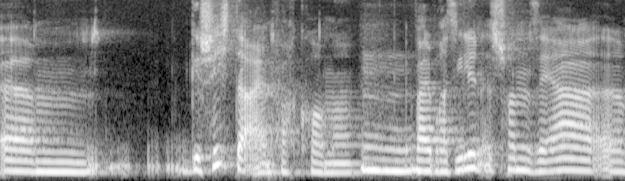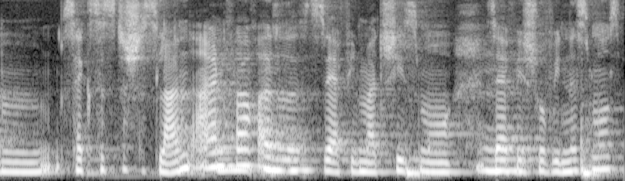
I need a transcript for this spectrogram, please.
ähm, Geschichte einfach komme. Mhm. Weil Brasilien ist schon ein sehr ähm, sexistisches Land einfach, mhm. also sehr viel Machismo, sehr mhm. viel Chauvinismus.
